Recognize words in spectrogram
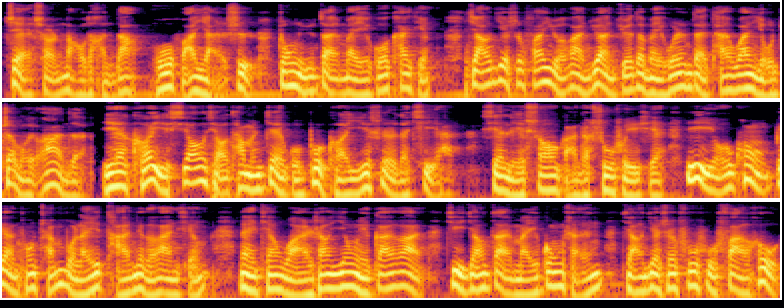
这事儿闹得很大，无法掩饰。终于在美国开庭。蒋介石翻阅案卷，觉得美国人在台湾有这么个案子，也可以消消他们这股不可一世的气焰。心里稍感到舒服一些，一有空便同陈布雷谈这个案情。那天晚上，因为该案即将在美公审，蒋介石夫妇饭后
